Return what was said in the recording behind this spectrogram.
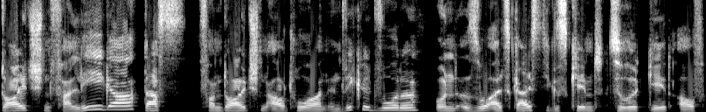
deutschen Verleger, das von deutschen Autoren entwickelt wurde und so als geistiges Kind zurückgeht auf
